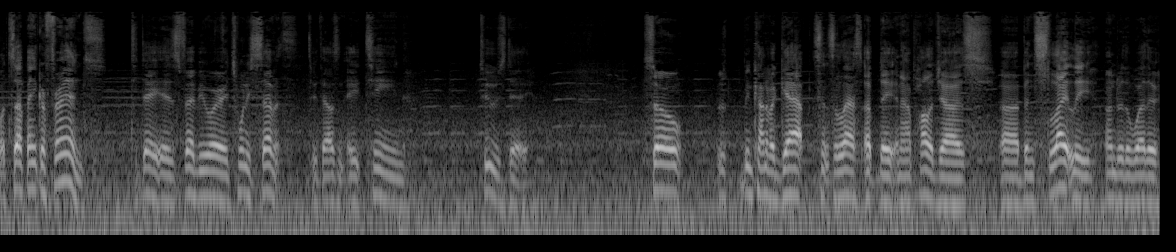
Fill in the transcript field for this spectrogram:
What's up, Anchor friends? Today is February 27th, 2018, Tuesday. So, there's been kind of a gap since the last update, and I apologize. I've uh, been slightly under the weather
